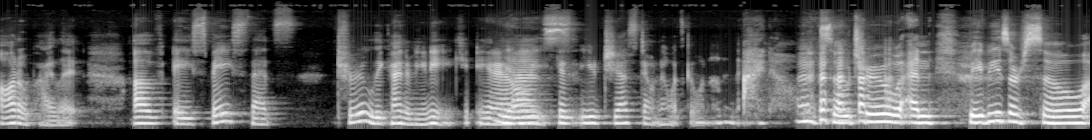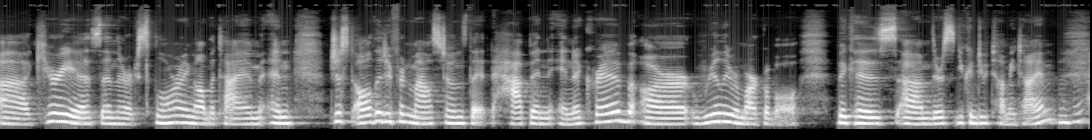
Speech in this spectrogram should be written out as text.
autopilot of a space that's truly kind of unique, you know, because yes. you just don't know what's going on in there. I know. It's so true. And babies are so uh, curious and they're exploring all the time. And just all the different milestones that happen in a crib are really remarkable because um, there's, you can do tummy time mm-hmm.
